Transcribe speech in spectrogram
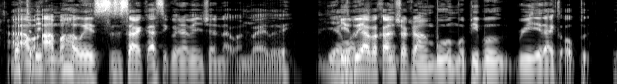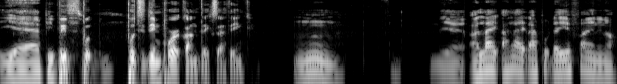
I'm, be- I'm always sarcastic when I mention that one, by the way. Yeah, we have a construction boom, but people really like to up, yeah, people. people put it in poor context, I think. Mm. Yeah, I like I like I put that you're fine, you know.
